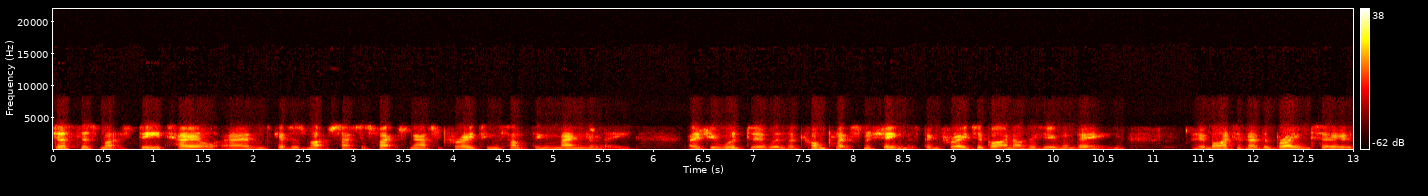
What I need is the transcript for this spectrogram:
just as much detail and get as much satisfaction out of creating something manually as you would do with a complex machine that's been created by another human being who might have had the brain to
